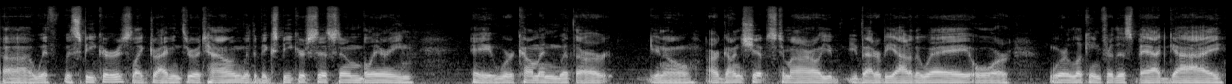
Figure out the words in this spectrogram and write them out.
uh, with with speakers, like driving through a town with a big speaker system, blaring, "Hey, we're coming with our, you know, our gunships tomorrow. You you better be out of the way," or "We're looking for this bad guy.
